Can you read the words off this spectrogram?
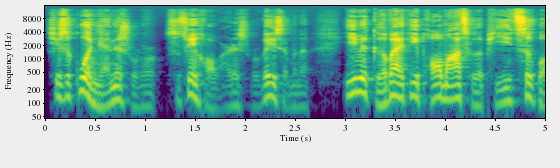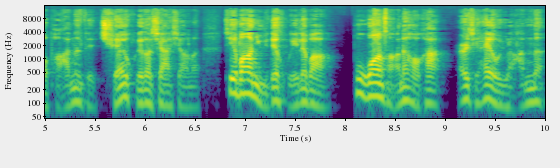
其实过年的时候是最好玩的时候。为什么呢？因为搁外地跑马扯皮吃果盘子的全回到家乡了。这帮女的回来吧，不光长得好看，而且还有缘子。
